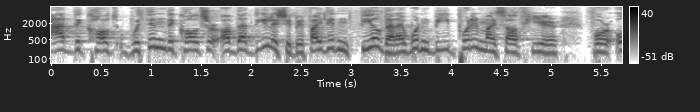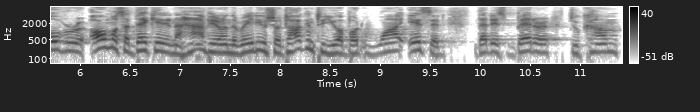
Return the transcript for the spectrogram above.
at the culture within the culture of that dealership. If I didn't feel that, I wouldn't be putting myself here for over almost a decade and a half here on the radio show talking to you about why is it that it's better to come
